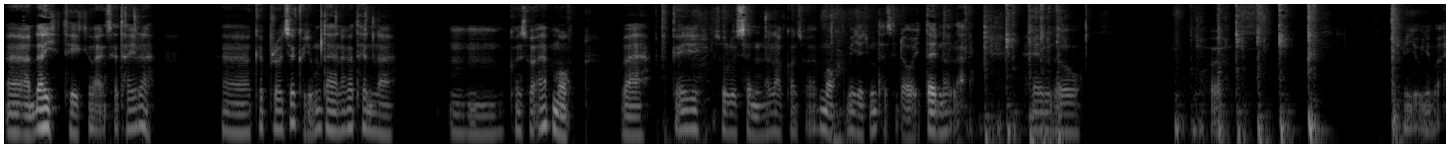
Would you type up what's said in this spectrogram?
À, ở đây thì các bạn sẽ thấy là à, cái project của chúng ta nó có tên là um, console app 1 và cái solution nó là console app 1 bây giờ chúng ta sẽ đổi tên nó lại. Hello world. Ví dụ như vậy.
